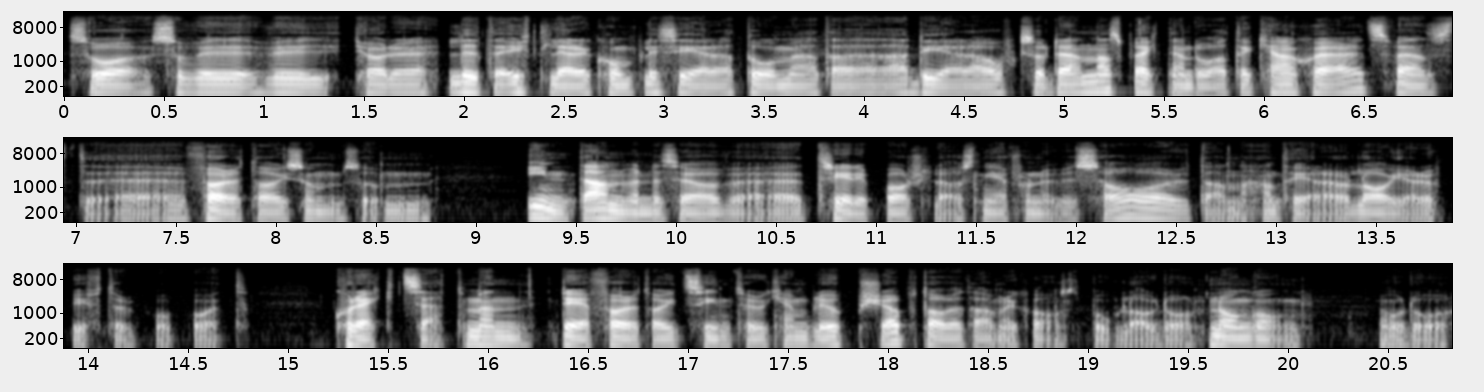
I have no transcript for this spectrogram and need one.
Så, så vi, vi gör det lite ytterligare komplicerat då med att addera också den aspekten då att det kanske är ett svenskt eh, företag som, som inte använder sig av eh, tredjepartslösningar från USA utan hanterar och lagrar uppgifter på, på ett korrekt sätt. Men det företaget i sin tur kan bli uppköpt av ett amerikanskt bolag då någon gång och då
